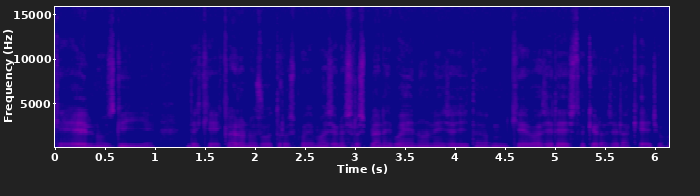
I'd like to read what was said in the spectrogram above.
que Él nos guíe, de que, claro, nosotros podemos hacer nuestros planes, bueno, necesito, quiero hacer esto, quiero hacer aquello,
